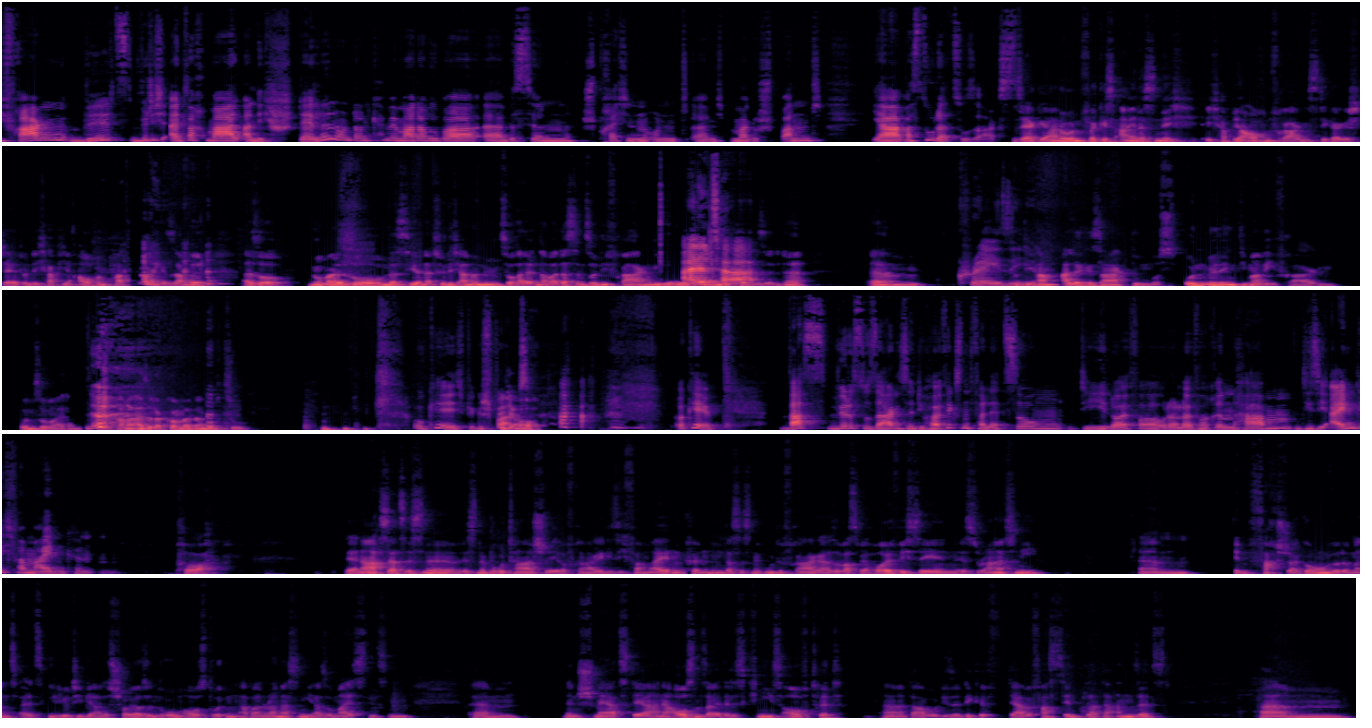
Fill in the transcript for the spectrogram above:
die Fragen willst, würde ich einfach mal an dich stellen und dann können wir mal darüber äh, ein bisschen sprechen. Und ähm, ich bin mal gespannt, ja, was du dazu sagst. Sehr gerne und vergiss eines nicht, ich habe ja auch einen Fragensticker gestellt und ich habe hier auch ein paar Fragen oh. gesammelt. Also nur mal so, um das hier natürlich anonym zu halten, aber das sind so die Fragen, die hier Alter. sind. Ne? Ähm, Crazy. Und die haben alle gesagt, du musst unbedingt die Marie fragen und so weiter. aber also da kommen wir dann noch zu. Okay, ich bin gespannt. Ich auch. okay. Was würdest du sagen, sind die häufigsten Verletzungen, die Läufer oder Läuferinnen haben, die sie eigentlich vermeiden könnten? Boah. Der Nachsatz ist eine, ist eine brutal schwere Frage, die sie vermeiden könnten. Mhm. Das ist eine gute Frage. Also, was wir häufig sehen, ist Runner's Knee. Ähm, Im Fachjargon würde man es als iliotibiales Scheuersyndrom ausdrücken, aber ein Runner's Knee, also meistens ein, ähm, ein Schmerz, der an der Außenseite des Knies auftritt äh, da wo diese dicke, derbe Faszienplatte ansetzt. Ähm,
